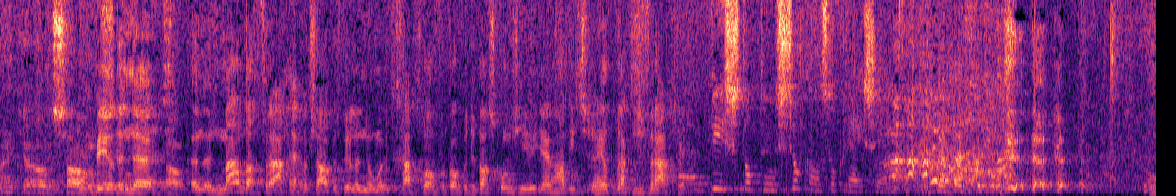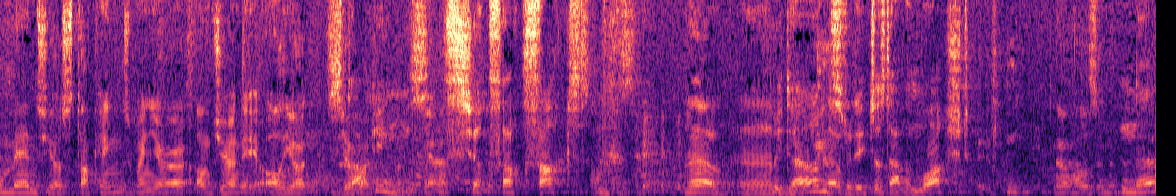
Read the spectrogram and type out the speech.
write your own songs. Berend, een, eh, een, een maandagvraag eigenlijk zou ik het willen noemen. Het gaat geloof ik over de was. Kom eens hier. Jij had iets, een heel praktische vraag, hè? Wie stopt hun sok als op reis zijn? Who mends your stockings when you're on journey? All your Stockings? Yeah. Sh- socks? Socks? no. Um, we don't. Nobody. Just have them washed. No holes in them? No.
